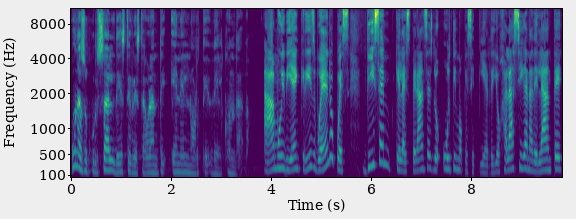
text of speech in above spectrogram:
una sucursal de este restaurante en el norte del condado. Ah, muy bien, Cris. Bueno, pues dicen que la esperanza es lo último que se pierde y ojalá sigan adelante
